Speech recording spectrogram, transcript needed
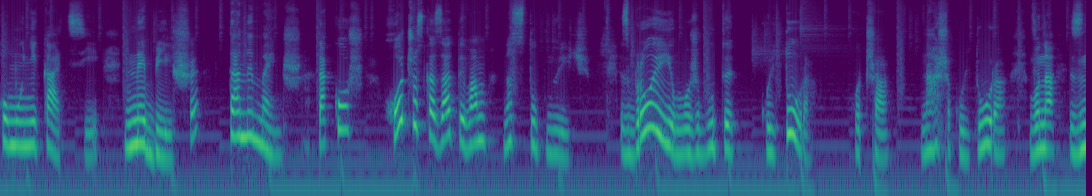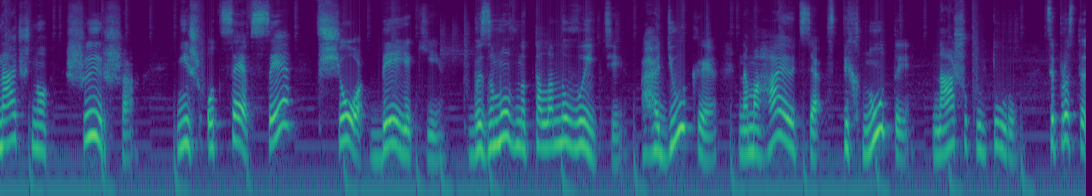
комунікації не більше та не менше. Також хочу сказати вам наступну річ: зброєю може бути культура. Хоча наша культура вона значно ширша, ніж оце все, в що деякі безумовно талановиті гадюки намагаються впіхнути нашу культуру. Це просто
